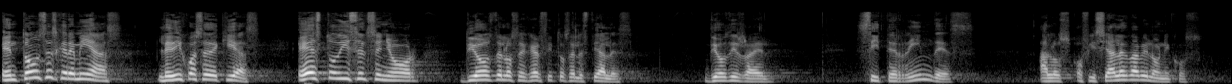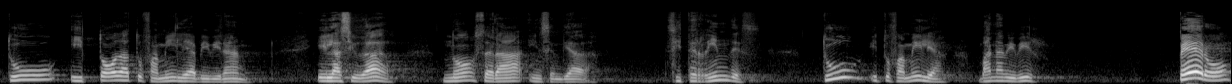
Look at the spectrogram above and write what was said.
entonces Jeremías le dijo a Sedequías, esto dice el Señor, Dios de los ejércitos celestiales, Dios de Israel, si te rindes a los oficiales babilónicos, tú y toda tu familia vivirán y la ciudad no será incendiada. Si te rindes, tú y tu familia van a vivir. Pero,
